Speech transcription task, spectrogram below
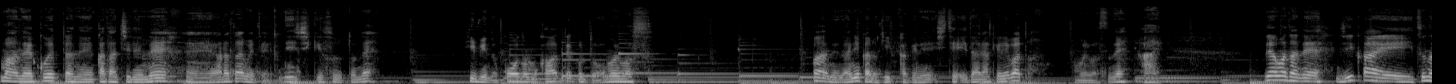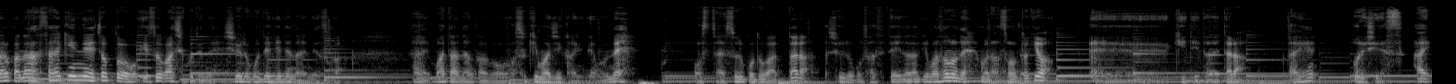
まあねこういったね形でね、えー改めて認識するとね日々の行動も変わってくると思います。まあね何かのきっかけにしていただければと思いますね。はい。ではまたね次回いつなるかな？最近ねちょっと忙しくてね収録できてないんですが、はい、またなんかこう隙間時間にでもねお伝えすることがあったら収録させていただきますのでまたその時は、えー聞いていただいたら大変嬉しいです。はい。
